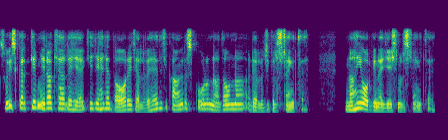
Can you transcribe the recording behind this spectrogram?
ਸੋ ਇਸ ਕਰਕੇ ਮੇਰਾ ਖਿਆਲ ਇਹ ਹੈ ਕਿ ਜਿਹੜਾ ਜਿਹਾ ਦੌਰ ਇਹ ਚੱਲ ਰਿਹਾ ਹੈ, ਇਹਦੇ ਵਿੱਚ ਕਾਂਗਰਸ ਕੋਲ ਨਾ ਤਾਂ ਉਹਨਾਂ ਆਈਡੀਓਲੋਜੀਕਲ ਸਟਰੈਂਥ ਹੈ, ਨਾ ਹੀ ਆਰਗੇਨਾਈਜੇਸ਼ਨਲ ਸਟਰੈਂਥ ਹੈ,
